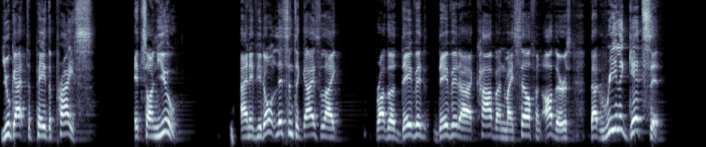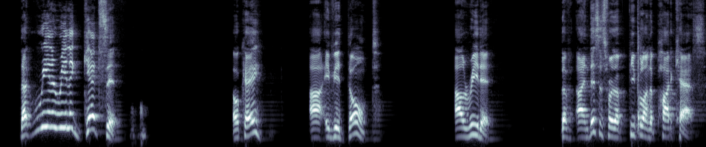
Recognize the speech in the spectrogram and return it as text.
you got to pay the price. It's on you. And if you don't listen to guys like brother David, David uh, Cobb and myself and others that really gets it. That really, really gets it. Okay? Uh, if you don't, I'll read it. The, and this is for the people on the podcast.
